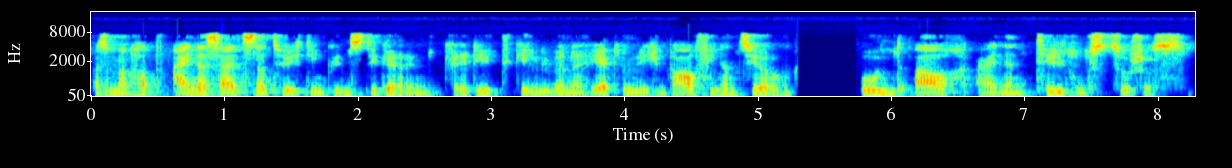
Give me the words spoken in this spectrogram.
Also man hat einerseits natürlich den günstigeren Kredit gegenüber einer herkömmlichen Baufinanzierung und auch einen Tilgungszuschuss,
